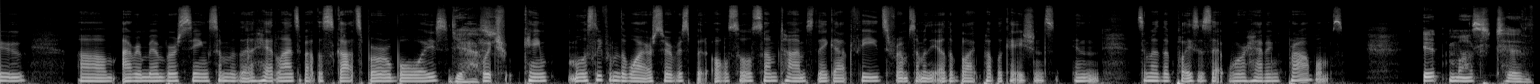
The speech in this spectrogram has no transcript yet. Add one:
II. Um, I remember seeing some of the headlines about the Scottsboro Boys, yes. which came mostly from the wire service, but also sometimes they got feeds from some of the other black publications in some of the places that were having problems. It must have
